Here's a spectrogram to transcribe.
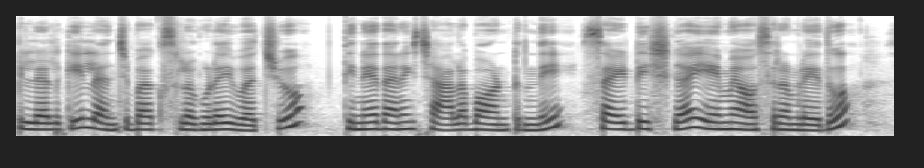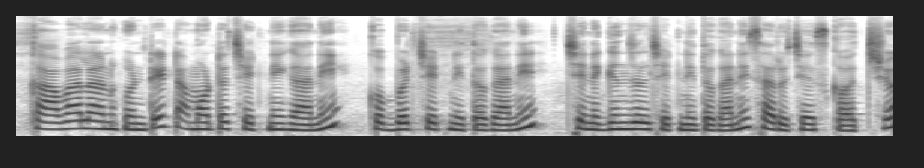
పిల్లలకి లంచ్ బాక్స్లో కూడా ఇవ్వచ్చు. తినేదానికి చాలా బాగుంటుంది. సైడ్ డిష్గా ఏమీ అవసరం లేదు. కావాలనుకుంటే టమోటా చట్నీ కానీ కొబ్బరి చట్నీతో కానీ శనగింజల చట్నీతో కానీ సర్వ్ చేసుకోవచ్చు.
